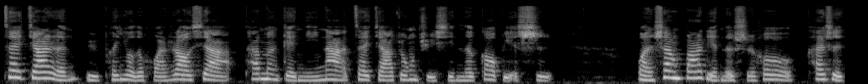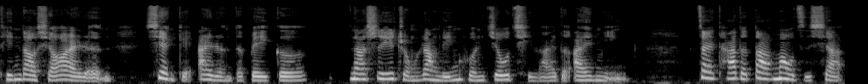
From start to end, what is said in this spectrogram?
在家人与朋友的环绕下，他们给妮娜在家中举行了告别式。晚上八点的时候，开始听到小矮人献给爱人的悲歌，那是一种让灵魂揪起来的哀鸣。在他的大帽子下，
